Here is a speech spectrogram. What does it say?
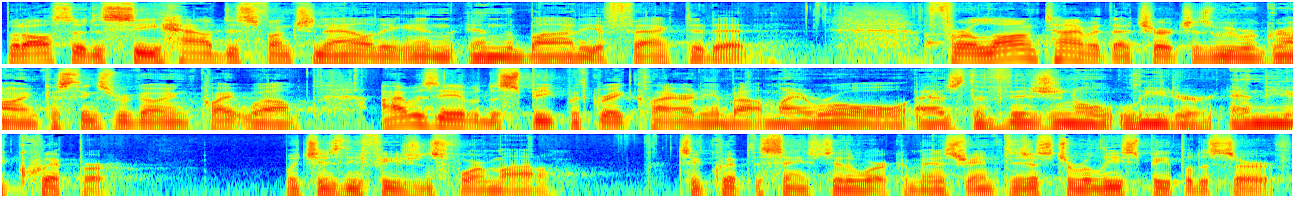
but also to see how dysfunctionality in, in the body affected it. For a long time at that church, as we were growing, because things were going quite well, I was able to speak with great clarity about my role as the visional leader and the equiper, which is the Ephesians 4 model to equip the saints to the work of ministry and to just to release people to serve.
